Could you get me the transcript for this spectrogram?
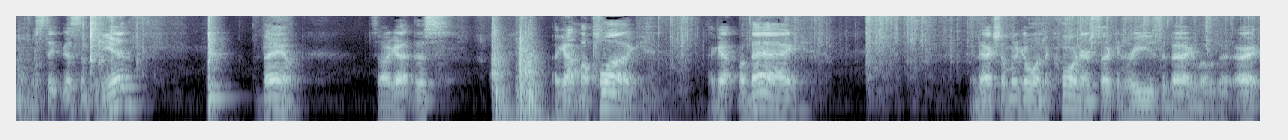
I'm gonna stick this into the end. Bam. So I got this, I got my plug, I got my bag, and actually I'm gonna go in the corner so I can reuse the bag a little bit. All right,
